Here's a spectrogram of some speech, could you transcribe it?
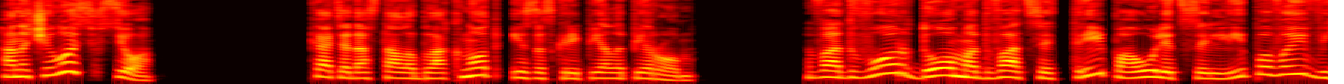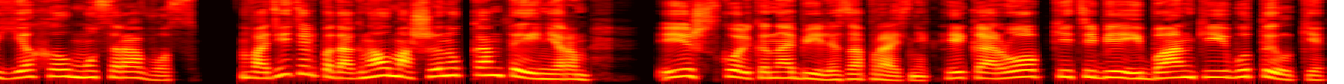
А началось все. Катя достала блокнот и заскрипела пером. Во двор дома 23 по улице Липовой въехал мусоровоз. Водитель подогнал машину к контейнерам. «Ишь, сколько набили за праздник. И коробки тебе, и банки, и бутылки.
